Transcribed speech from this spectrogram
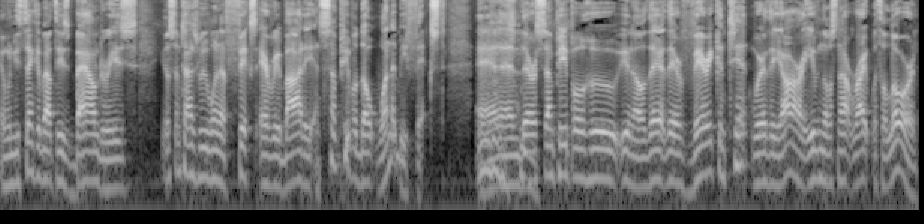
and when you think about these boundaries, you know, sometimes we want to fix everybody, and some people don't want to be fixed. And mm-hmm. there are some people who, you know, they're they're very content where they are, even though it's not right with the Lord.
